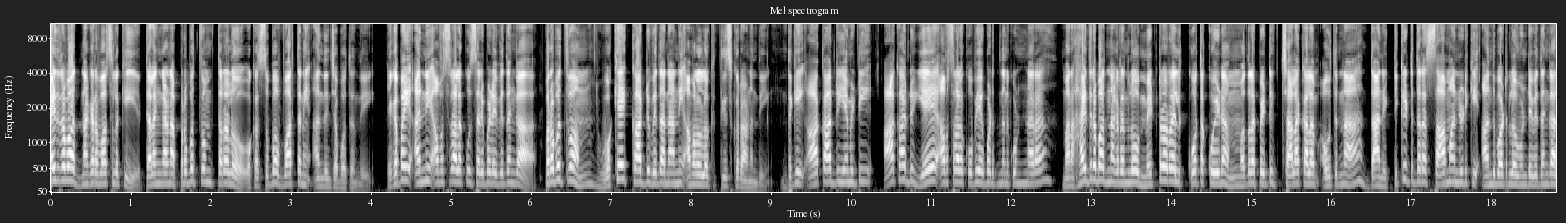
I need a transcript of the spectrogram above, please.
హైదరాబాద్ నగరవాసులకి తెలంగాణ ప్రభుత్వం త్వరలో ఒక శుభవార్తని అందించబోతుంది. ఇకపై అన్ని అవసరాలకు సరిపడే విధంగా ప్రభుత్వం ఒకే కార్డు విధానాన్ని అమలులోకి తీసుకురానుంది. ఇంతకీ ఆ కార్డు ఏమిటి? ఆ కార్డు ఏ అవసరాలకు ఉపయోగపడుతుంది అనుకుంటున్నారా మన హైదరాబాద్ నగరంలో మెట్రో రైలు కోత కోయడం మొదలుపెట్టి చాలా కాలం అవుతున్నా దాని టికెట్ ధర సామాన్యుడికి అందుబాటులో ఉండే విధంగా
